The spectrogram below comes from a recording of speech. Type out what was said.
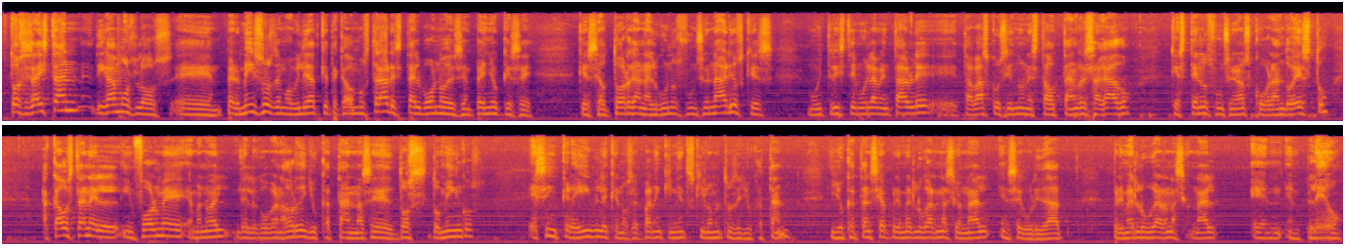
Entonces, ahí están, digamos, los eh, permisos de movilidad que te acabo de mostrar. Está el bono de desempeño que se, que se otorgan a algunos funcionarios, que es muy triste y muy lamentable. eh, Tabasco siendo un estado tan rezagado, que estén los funcionarios cobrando esto. Acabo está en el informe, Emanuel, del gobernador de Yucatán hace dos domingos. Es increíble que nos separen 500 kilómetros de Yucatán y Yucatán sea primer lugar nacional en seguridad, primer lugar nacional en empleo.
